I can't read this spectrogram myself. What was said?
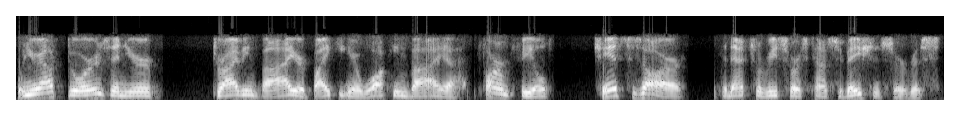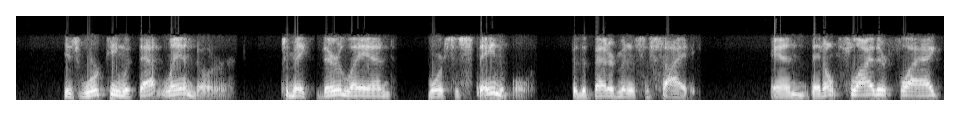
When you're outdoors and you're driving by or biking or walking by a farm field, chances are the Natural Resource Conservation Service is working with that landowner to make their land more sustainable for the betterment of society. And they don't fly their flag.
